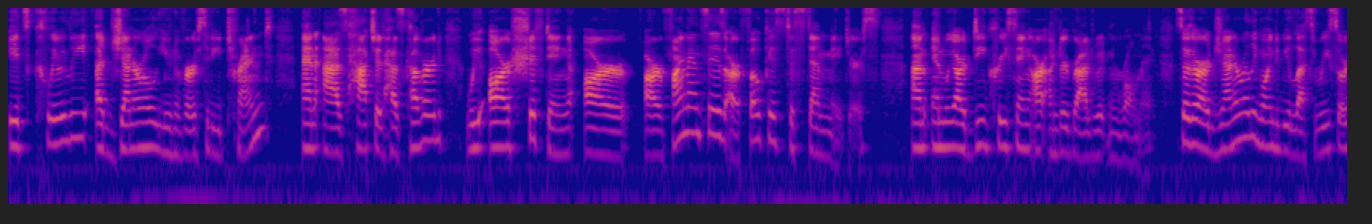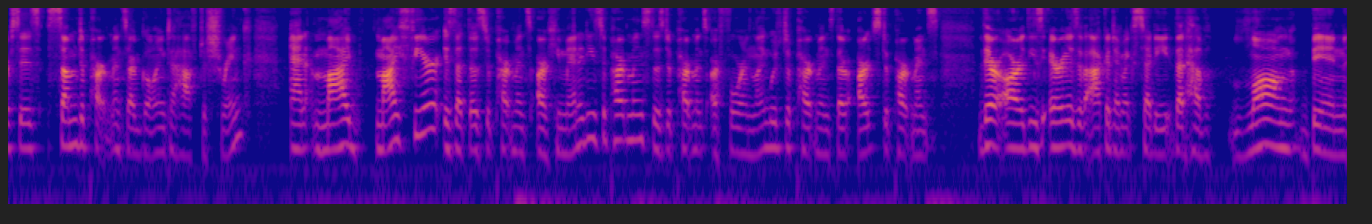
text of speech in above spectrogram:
it's clearly a general university trend. And as Hatchet has covered, we are shifting our our finances, our focus to STEM majors. Um, and we are decreasing our undergraduate enrollment. So there are generally going to be less resources. Some departments are going to have to shrink. And my my fear is that those departments are humanities departments, those departments are foreign language departments, they're arts departments there are these areas of academic study that have long been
